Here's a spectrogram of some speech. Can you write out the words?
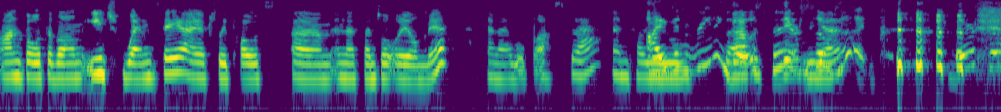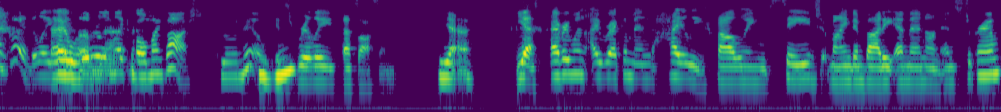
on both of them. Each Wednesday, I actually post um, an essential oil myth, and I will bust that and tell you. I've been reading the those. opposite, They're so yes. good. They're so good. Like I I literally that. like, oh my gosh, who knew? Mhm. It's really that's awesome. yes. Yes, everyone, I recommend highly following Sage Mind and Body MN on Instagram.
